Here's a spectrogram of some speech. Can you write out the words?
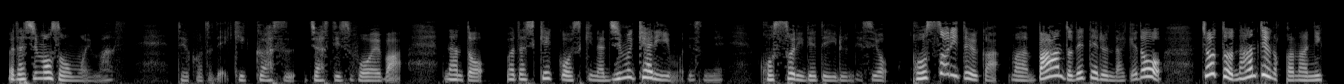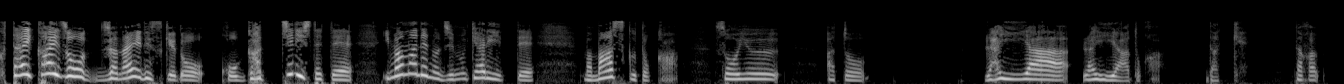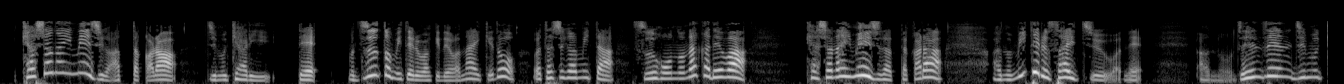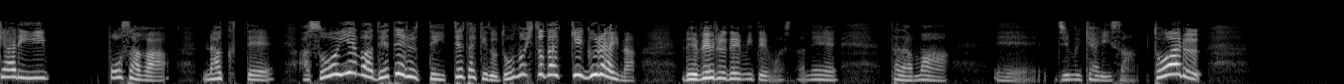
私もそう思います。ということで、キックアス、ジャスティスフォーエバー。なんと、私結構好きなジム・キャリーもですね、こっそり出ているんですよ。こっそりというか、まあ、バーンと出てるんだけど、ちょっとなんていうのかな、肉体改造じゃないですけど、こう、がっちりしてて、今までのジム・キャリーって、まあ、マスクとか、そういう、あと、ライヤー、ライヤーとか、だっけ？なんか、華奢なイメージがあったから、ジム・キャリーって、まあ、ずっと見てるわけではないけど、私が見た数本の中では、華奢なイメージだったから、あの、見てる最中はね、あの、全然ジム・キャリーっぽさがなくて、あ、そういえば出てるって言ってたけど、どの人だっけぐらいなレベルで見てましたね。ただまあ、えー、ジム・キャリーさん。とある、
